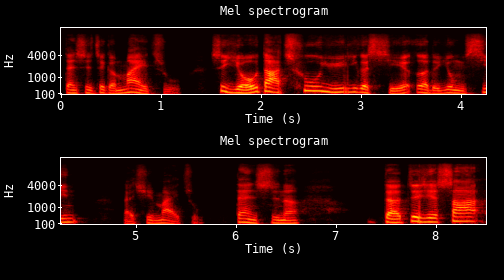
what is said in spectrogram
但是这个卖主是犹大出于一个邪恶的用心来去卖主。但是呢，的这些杀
